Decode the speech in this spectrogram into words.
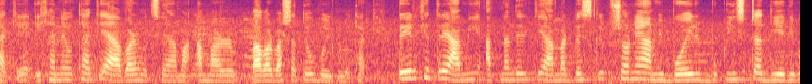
থাকে। এখানেও থাকে, আবার হচ্ছে আমার আমার বাবার বাসাতেও বইগুলো থাকে। বইয়ের ক্ষেত্রে আমি আপনাদেরকে আমার ডেসক্রিপশনে আমি বইয়ের বুক লিস্টটা দিয়ে দিব।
